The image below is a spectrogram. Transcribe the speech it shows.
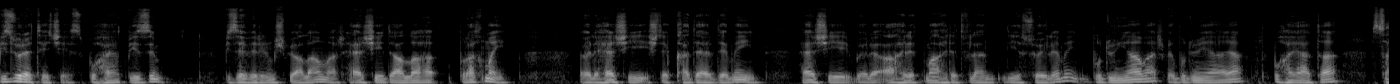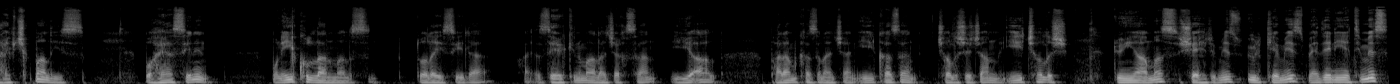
biz üreteceğiz. Bu hayat bizim. Bize verilmiş bir alan var. Her şeyi de Allah'a bırakmayın. Öyle her şeyi işte kader demeyin. Her şeyi böyle ahiret mahiret falan diye söylemeyin. Bu dünya var ve bu dünyaya, bu hayata sahip çıkmalıyız. Bu hayat senin. Bunu iyi kullanmalısın. Dolayısıyla zevkini mi alacaksan iyi al. Para mı kazanacaksın? iyi kazan. Çalışacaksın mı? İyi çalış. Dünyamız, şehrimiz, ülkemiz, medeniyetimiz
